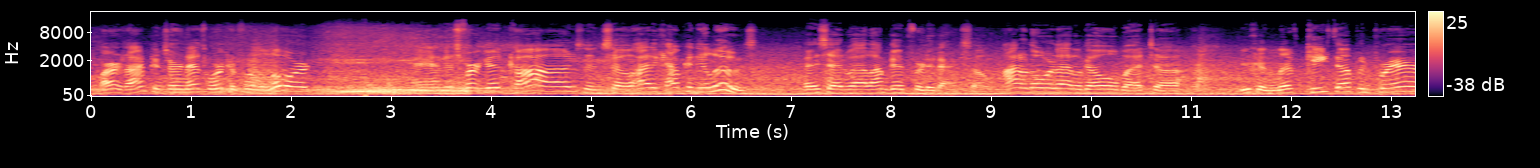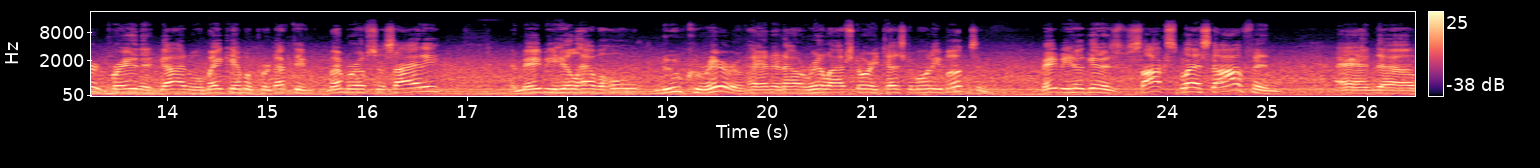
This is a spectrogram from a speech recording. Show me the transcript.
as far as I'm concerned, that's working for the Lord, and it's for a good cause, and so how, do, how can you lose? They said, well, I'm good for today. So I don't know where that'll go, but uh, you can lift Keith up in prayer and pray that God will make him a productive member of society. And maybe he'll have a whole new career of handing out real life story testimony books. And maybe he'll get his socks blessed off and and uh,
